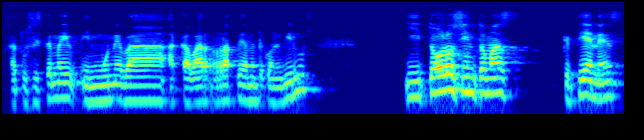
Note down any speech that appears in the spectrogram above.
O sea, tu sistema inmune va a acabar rápidamente con el virus y todos los síntomas que tienes,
